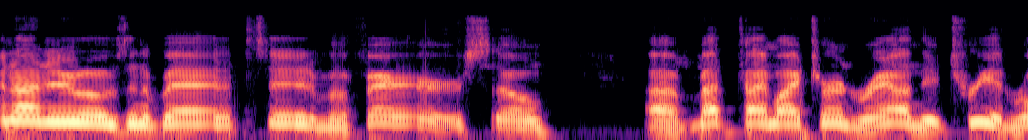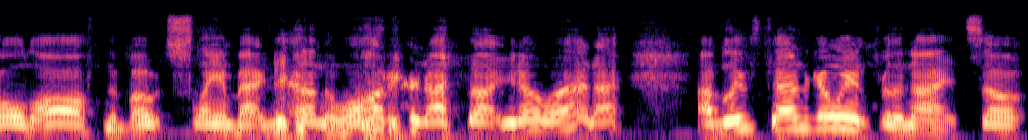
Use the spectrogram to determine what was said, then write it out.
and I knew I was in a bad state of affairs. So uh, by the time I turned around, the tree had rolled off and the boat slammed back down the water. And I thought, you know what? I, I believe it's time to go in for the night. So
